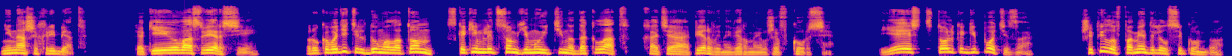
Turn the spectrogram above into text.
ни наших ребят. Какие у вас версии?» Руководитель думал о том, с каким лицом ему идти на доклад, хотя первый, наверное, уже в курсе. Есть только гипотеза. Шипилов помедлил секунду.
